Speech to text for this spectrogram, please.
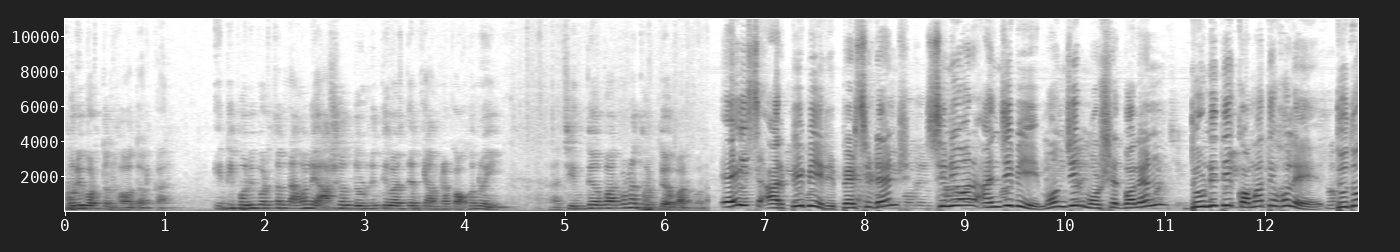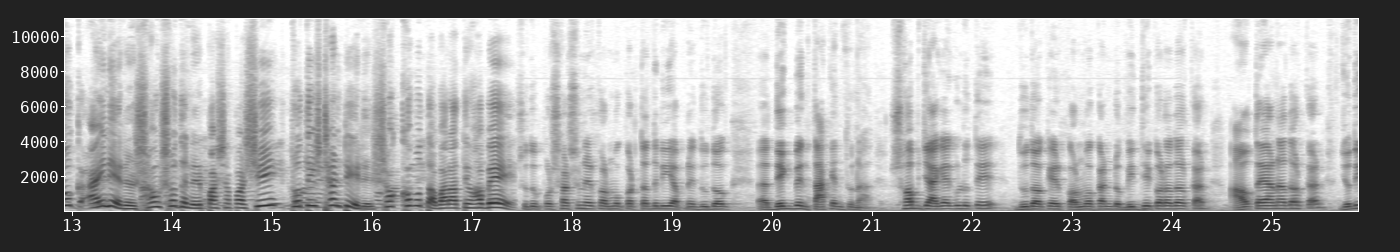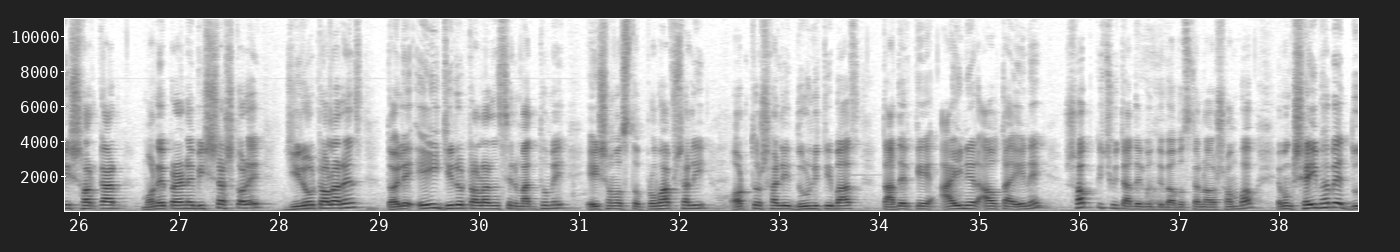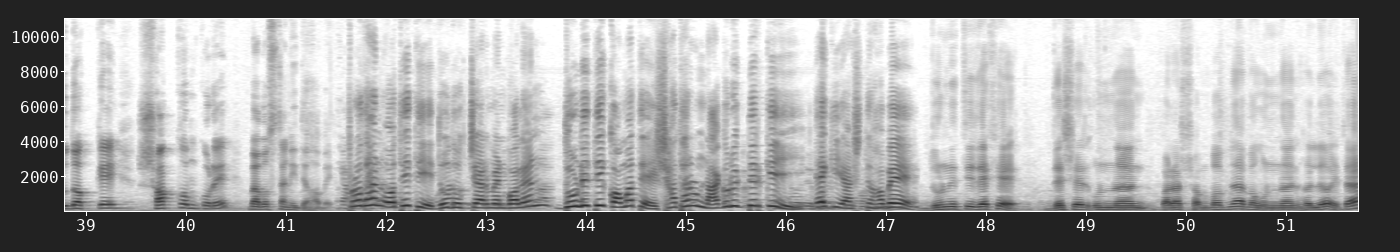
পরিবর্তন হওয়া দরকার। এটি পরিবর্তন না হলে আসল দুর্নীতিবাজদেরকে আমরা কখনোই চিনতেও পারব না ধরতেও পারব না। এইচ আর পিবির প্রেসিডেন্ট সিনিয়র আইনজীবী মঞ্জিল মোর্শেদ বলেন দুর্নীতি কমাতে হলে দুদক আইনের সংশোধনের পাশাপাশি প্রতিষ্ঠানটির সক্ষমতা বাড়াতে হবে। শুধু প্রশাসনের কর্মকর্তাদেরই আপনি দুদক দেখবেন তা কিন্তু না। সব জায়গাগুলোতে দুদকের কর্মকাণ্ড বৃদ্ধি করা দরকার আওতায় আনা দরকার। যদি সরকার মনে প্রাণে বিশ্বাস করে জিরো টলারেন্স তাহলে এই জিরো টলারেন্সের মাধ্যমে এই সমস্ত প্রভাবশালী অর্থশালী দুর্নীতিবাজ তাদেরকে আইনের আওতায় এনে সব কিছুই তাদের বিরুদ্ধে ব্যবস্থা নেওয়া সম্ভব এবং সেইভাবে দুদককে সক্ষম করে ব্যবস্থা নিতে হবে। প্রধান অতিথি দুদক চেয়ারম্যান বলেন দুর্নীতি কমাতে সাধারণ নাগরিকদেরকেই এগিয়ে আসতে হবে? দুর্নীতি রেখে দেশের উন্নয়ন করা সম্ভব না এবং উন্নয়ন হলেও এটা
